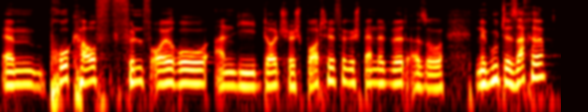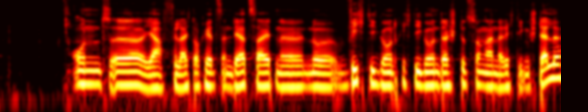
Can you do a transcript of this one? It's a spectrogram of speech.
Ähm, pro Kauf 5 Euro an die Deutsche Sporthilfe gespendet wird. Also eine gute Sache und äh, ja, vielleicht auch jetzt in der Zeit eine, eine wichtige und richtige Unterstützung an der richtigen Stelle.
